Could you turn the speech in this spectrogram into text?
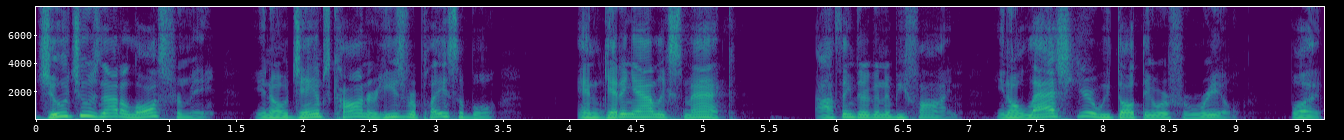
Juju's not a loss for me. You know, James Conner, he's replaceable. And getting Alex Mack, I think they're gonna be fine. You know, last year we thought they were for real, but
